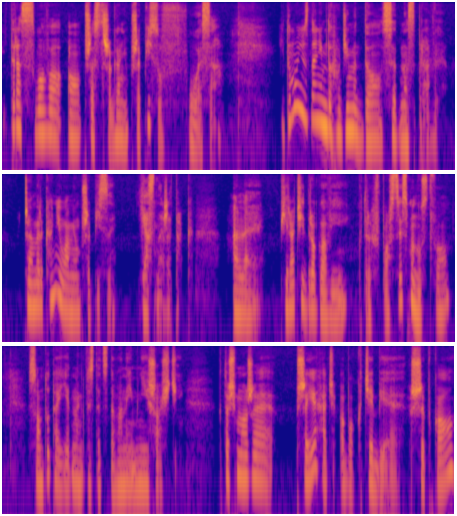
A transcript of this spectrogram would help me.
I teraz słowo o przestrzeganiu przepisów w USA. I tu moim zdaniem dochodzimy do sedna sprawy. Czy Amerykanie łamią przepisy? Jasne, że tak. Ale piraci drogowi, których w Polsce jest mnóstwo, są tutaj jednak w zdecydowanej mniejszości. Ktoś może przejechać obok ciebie szybko,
